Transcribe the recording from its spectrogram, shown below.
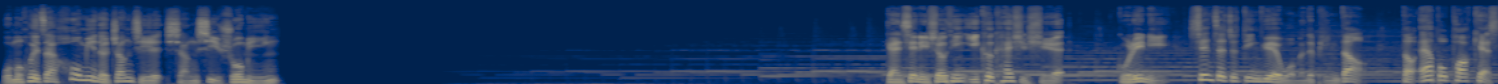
我们会在后面的章节详细说明。感谢你收听一刻开始学，鼓励你现在就订阅我们的频道，到 Apple Podcast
